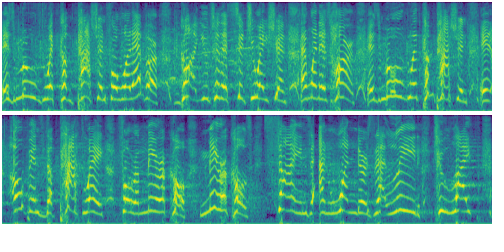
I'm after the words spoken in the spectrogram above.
is moved with compassion for whatever got you to this situation. And when his heart is moved with compassion, it opens the pathway for a miracle. Miracles, signs, and wonders that lead to life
